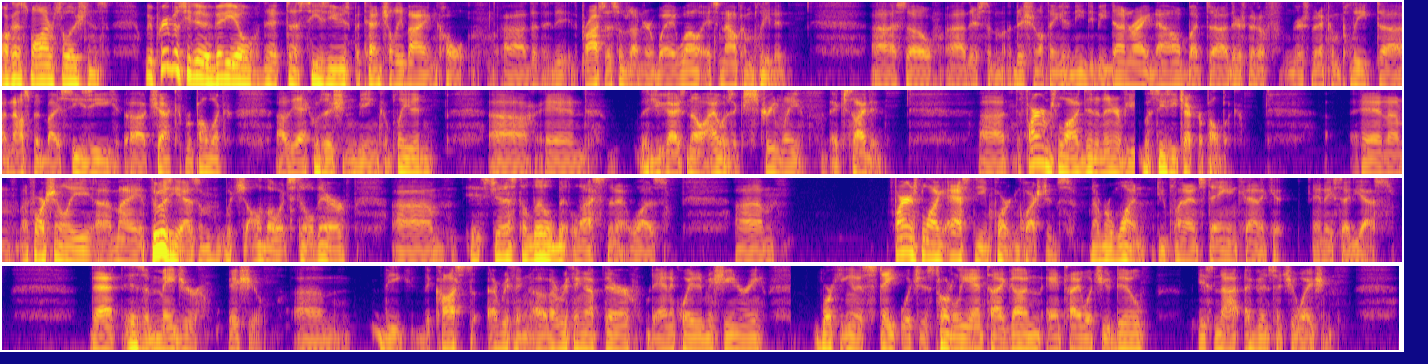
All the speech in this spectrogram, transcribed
Welcome to Small Arms Solutions. We previously did a video that uh, is potentially buying Colt. Uh, the, the, process was underway. Well, it's now completed. Uh, so uh, there's some additional things that need to be done right now, but uh, there's been a there's been a complete uh, announcement by CZ uh, Czech Republic of the acquisition being completed, and as you guys know, I was extremely excited. the Firearms Blog did an interview with CZ Czech Republic. And um, unfortunately, uh, my enthusiasm, which although it's still there, um, is just a little bit less than it was. Um, Firearms Blog asked the important questions. Number one, do you plan on staying in Connecticut? And they said yes. That is a major issue. Um, the the cost everything of everything up there, the antiquated machinery, working in a state which is totally anti-gun, anti what you do, is not a good situation.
